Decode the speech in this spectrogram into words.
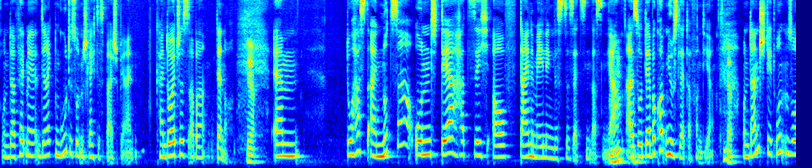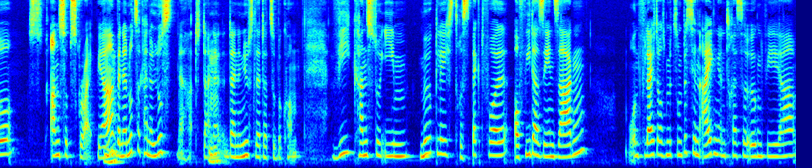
Und da fällt mir direkt ein gutes und ein schlechtes Beispiel ein. Kein deutsches, aber dennoch. Ja. Ähm, du hast einen Nutzer und der hat sich auf deine Mailingliste setzen lassen, ja? Also der bekommt Newsletter von dir. Mhm. Ja. Und dann steht unten so unsubscribe, ja? Mhm. Wenn der Nutzer keine Lust mehr hat, deine, deine Newsletter zu bekommen. Wie kannst du ihm möglichst respektvoll auf Wiedersehen sagen? Und vielleicht auch mit so ein bisschen Eigeninteresse irgendwie, ja,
